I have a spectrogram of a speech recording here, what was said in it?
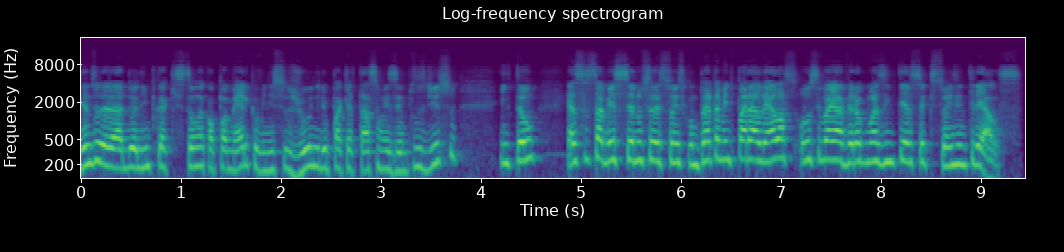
dentro da idade olímpica que estão na Copa América, o Vinícius Júnior e o Paquetá são exemplos disso. Então, só saber se serão seleções completamente paralelas ou se vai haver algumas intersecções entre elas.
